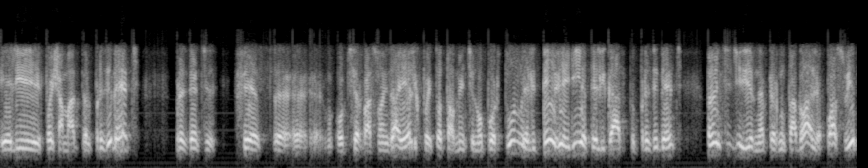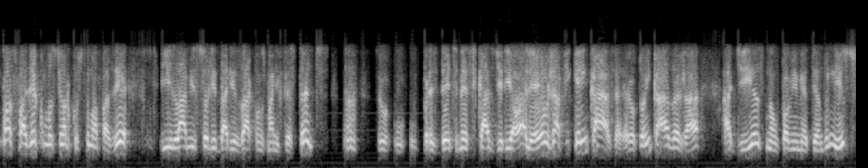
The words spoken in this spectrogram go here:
Ele foi chamado pelo presidente, o presidente fez uh, observações a ele, que foi totalmente inoportuno. Ele deveria ter ligado para o presidente antes de ir, né? Perguntado: olha, posso ir, posso fazer como o senhor costuma fazer? ir lá me solidarizar com os manifestantes, né? o, o, o, presidente, nesse caso, diria: Olha, eu já fiquei em casa, eu estou em casa já há dias, não estou me metendo nisso,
